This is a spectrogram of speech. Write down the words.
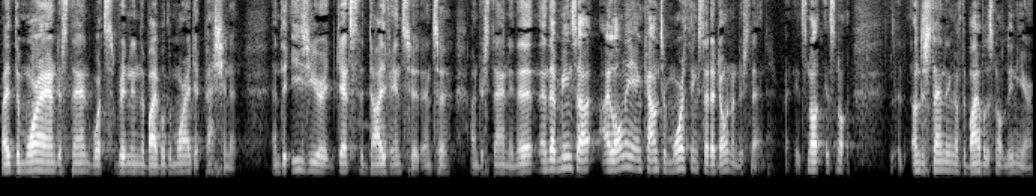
Right? The more I understand what's written in the Bible, the more I get passionate and the easier it gets to dive into it and to understand it. And that means I'll only encounter more things that I don't understand. Right? It's not, it's not, understanding of the Bible is not linear.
